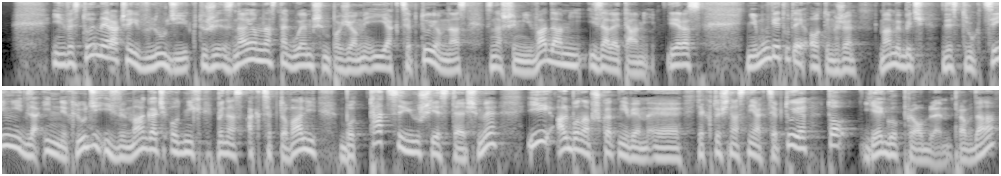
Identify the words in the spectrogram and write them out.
Inwestujmy raczej w ludzi, którzy znają nas na głębszym poziomie i akceptują nas z naszymi wadami i zaletami. I teraz nie mówię tutaj o tym, że mamy być destrukcyjni dla innych ludzi i wymagać od nich, by nas akceptowali, bo tacy już jesteśmy i albo na przykład, nie wiem, e, jak ktoś nas nie akceptuje, to jego problem, prawda?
